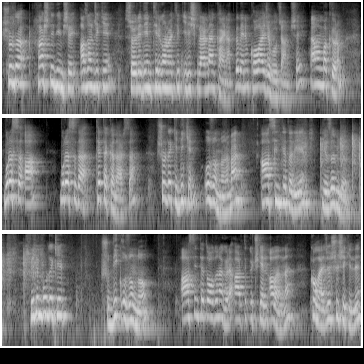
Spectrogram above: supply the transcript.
Şurada H dediğim şey az önceki söylediğim trigonometrik ilişkilerden kaynaklı. Benim kolayca bulacağım bir şey. Hemen bakıyorum. Burası A, burası da teta kadarsa şuradaki dikin uzunluğunu ben A sin teta diye yazabiliyorum. Benim buradaki şu dik uzunluğum A sin teta olduğuna göre artık üçgenin alanını kolayca şu şekilde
